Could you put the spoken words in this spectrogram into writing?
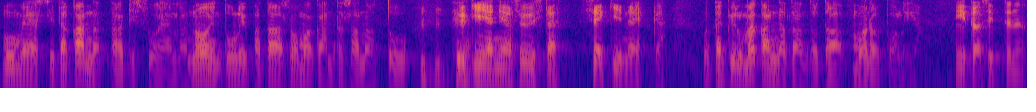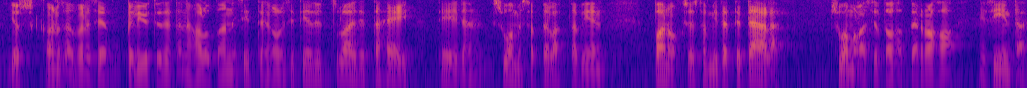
Mun mielestä sitä kannattaakin suojella. Noin tulipa taas omakanta sanottuu hygienia syystä sekin ehkä. Mutta kyllä mä kannatan tota monopolia. Niin, tai sitten, jos kansainvälisiä peliyhtiöitä tänne halutaan, niin sitten olisi tietysti lait, että hei, teidän Suomessa pelattavien panoksesta, mitä te täällä suomalaisilta otatte rahaa, niin siitä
